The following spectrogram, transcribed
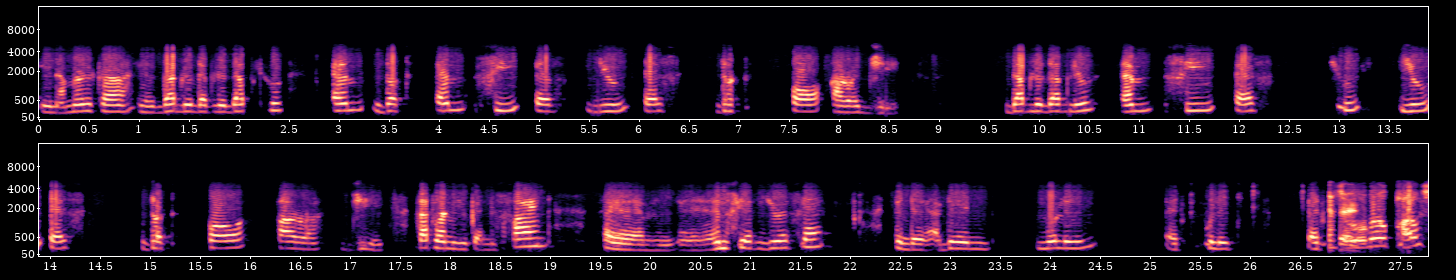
in America is www.m.mcfus.org. www.mcfus.org. That one you can find um, uh, MCF USA, and uh, again, Mully at Mully. At so we'll post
